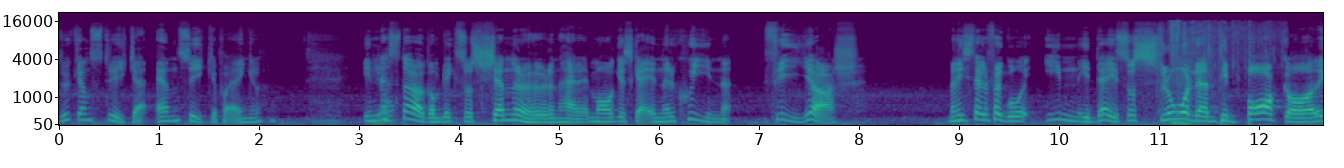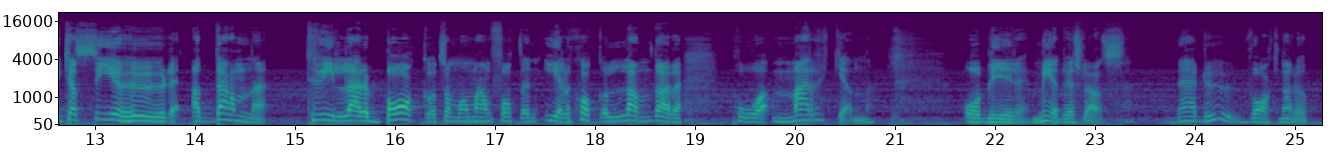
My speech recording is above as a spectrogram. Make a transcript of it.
Du kan stryka en psykepoäng. I nästa ögonblick så känner du hur den här magiska energin frigörs. Men istället för att gå in i dig så slår den tillbaka och du kan se hur Adan trillar bakåt som om han fått en elchock och landar på marken och blir medvetslös. När du vaknar upp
